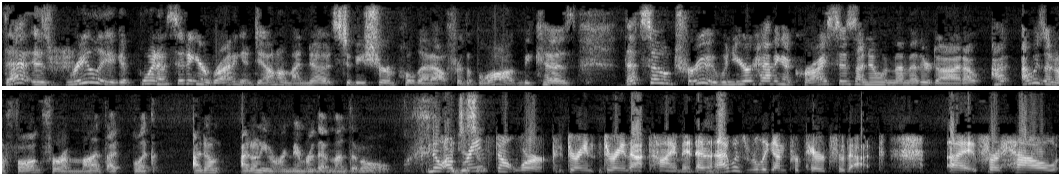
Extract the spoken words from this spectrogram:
That is really a good point. I'm sitting here writing it down on my notes to be sure and pull that out for the blog because that's so true. When you're having a crisis, I know when my mother died, I, I, I was in a fog for a month. I like I don't I don't even remember that month at all. No, our just, brains don't work during during that time, and, and mm. I was really unprepared for that. I, for how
